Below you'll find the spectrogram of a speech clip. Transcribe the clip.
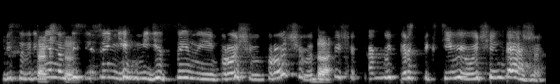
При современном что... достижениях медицины и прочего, прочего, да. тут еще как бы перспективы очень даже.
